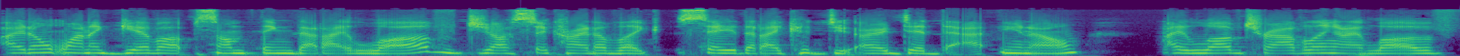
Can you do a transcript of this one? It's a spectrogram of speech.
I don't want to give up something that I love just to kind of like say that I could do, I did that, you know? I love traveling and I love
